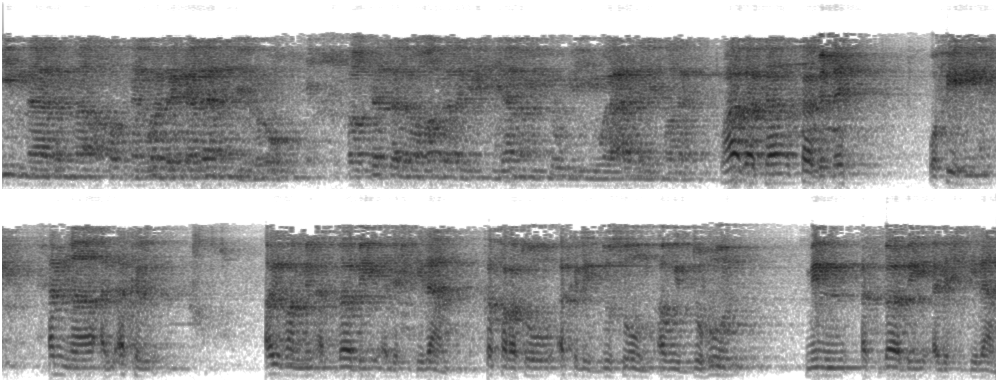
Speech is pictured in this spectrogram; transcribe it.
إنا لما أصبنا الودك لا نسي العروق فاغتسل وغسل الاحتيام من ثوبه وعاد لصلاته. وهذا كسابقه وفيه أن الأكل أيضا من أسباب الاحتلام كثرة أكل الدسوم أو الدهون من أسباب الاحتلام.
